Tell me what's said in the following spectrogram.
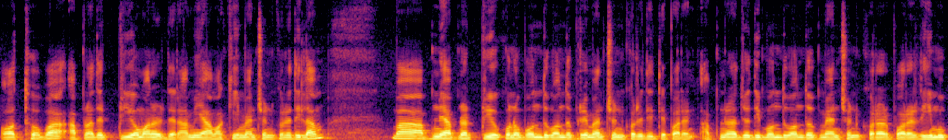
অথবা আপনাদের প্রিয় মানুষদের, আমি আমাকেই মেনশন করে দিলাম। বা আপনি আপনার প্রিয় কোনো বন্ধু বান্ধবকে মেনশন করে দিতে পারেন। আপনারা যদি বন্ধু বান্ধব মেনশন করার পরে রিমুভ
